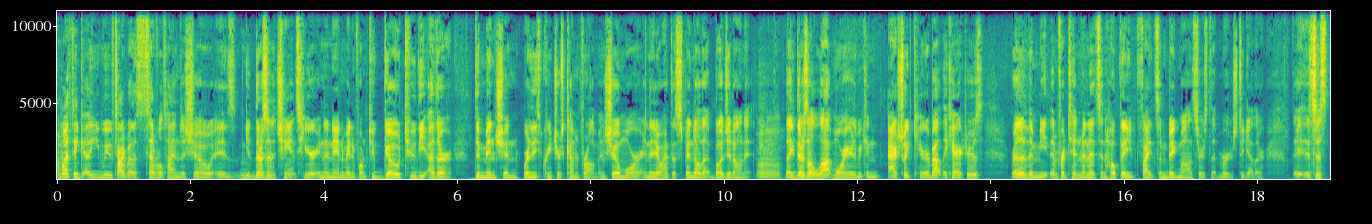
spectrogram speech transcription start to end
Well, I think uh, we've talked about this several times. The show is there's a chance here in an animated form to go to the other dimension where these creatures come from and show more, and they don't have to spend all that budget on it. Like there's a lot more here that we can actually care about the characters rather than meet them for ten minutes and hope they fight some big monsters that merge together. It's just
